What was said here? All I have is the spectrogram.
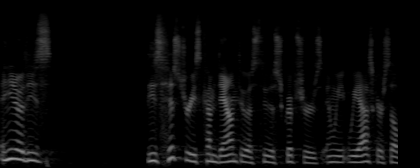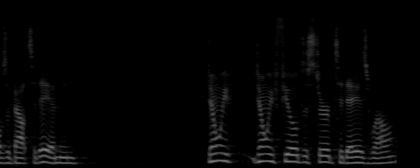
And you know, these, these histories come down to us through the scriptures, and we, we ask ourselves about today. I mean, don't we, don't we feel disturbed today as well?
